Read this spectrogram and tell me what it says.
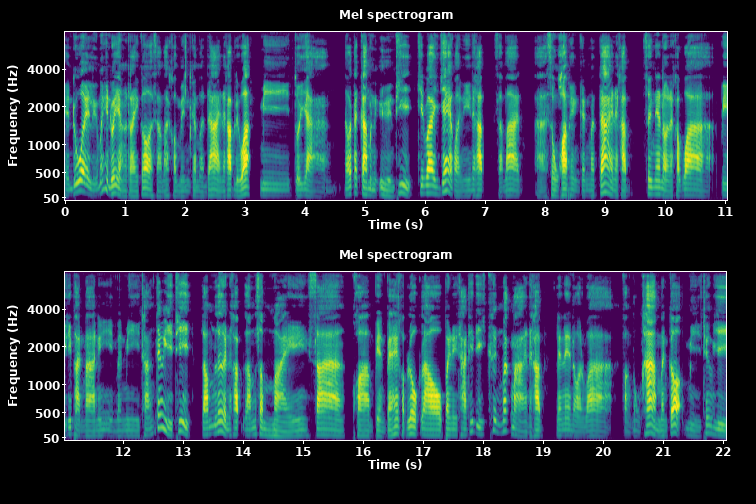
เห็นด้วยหรือไม่เห็นด้วยอย่างไรก็สามารถคอมเมนต์กันมาได้นะครับ หรือว่ามีตัวอย่างนวัตกรรมอื่นๆ ที่คิดว่าแย่กว่านี้นะครับ สามารถส่งความเห็นกันมาได้นะครับ ซึ่งแน่นอนนะครับว่าปีที่ผ่านมานี้มันมีทั้งเทคโนโลยีที่ล้ำเลิศนะครับ ล้ำสมัยสร้างความเปลี่ยนแปลงให้กับโลกเราไปในทางที่ดีขึ้นมากมายนะครับ และแน่นอนว่าฝั่งตรงข้ามมันก็มีเทคโนโลยี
